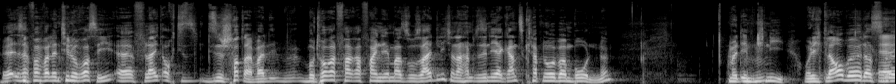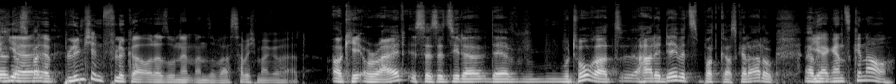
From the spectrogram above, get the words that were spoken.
er ist ja von Valentino Rossi. Äh, vielleicht auch diese, diese Schotter, weil Motorradfahrer fahren ja immer so seitlich und dann haben, sind die ja ganz knapp nur über dem Boden, ne? Mit dem Knie. Und ich glaube, dass, Äh, äh, hier, dass äh, Blümchenpflücker oder so nennt man sowas, habe ich mal gehört. Okay, alright. Ist das jetzt hier der, der Motorrad Harley Davidson Podcast? Keine Ahnung. Ähm, ja, ganz genau.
